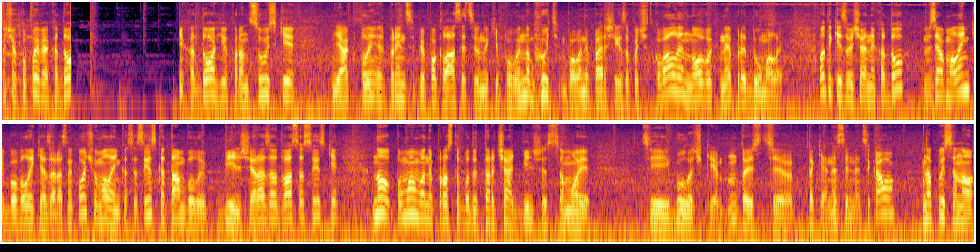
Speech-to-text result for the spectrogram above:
Ну що, купив я хот-дог. Хот-доги, французькі. Як в принципі по класиці у них і повинно бути, бо вони перші їх започаткували, нових не придумали. Отакий звичайний ходок. Взяв маленький, бо великий я зараз не хочу. Маленька сосиска. Там були більші рази два сосиски. Ну, по-моєму, вони просто будуть торчати більше з самої цієї булочки. Ну, тобто, таке не сильно цікаво. Написано:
